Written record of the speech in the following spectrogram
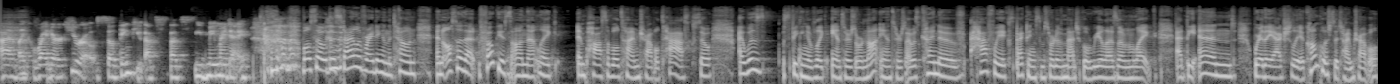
uh, like writer heroes. So thank you. That's that's you've made my day. well, so the style of writing and the tone, and also that focus on that like impossible time travel task. So I was speaking of like answers or not answers, I was kind of halfway expecting some sort of magical realism, like at the end where they actually accomplish the time travel.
